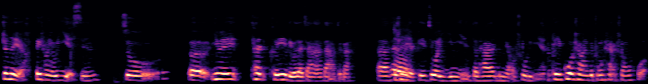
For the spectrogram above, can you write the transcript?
真的也非常有野心。就呃，因为他可以留在加拿大，对吧？呃，他甚至也可以做移民，在他的描述里面，可以过上一个中产生活。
